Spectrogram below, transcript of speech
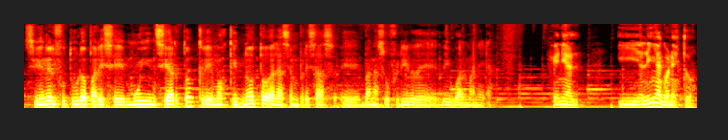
Si bien el futuro parece muy incierto, creemos que no todas las empresas eh, van a sufrir de, de, igual manera. Genial. Y en línea con esto,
